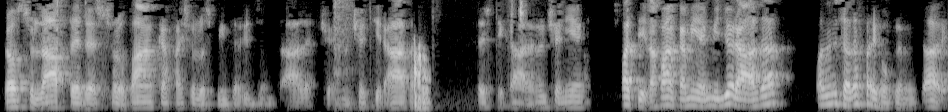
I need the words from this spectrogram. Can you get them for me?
però sull'upper solo panca, fai solo spinta orizzontale, cioè non c'è tirata verticale, non c'è niente. Infatti la panca mia è migliorata quando ho iniziato a fare i complementari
